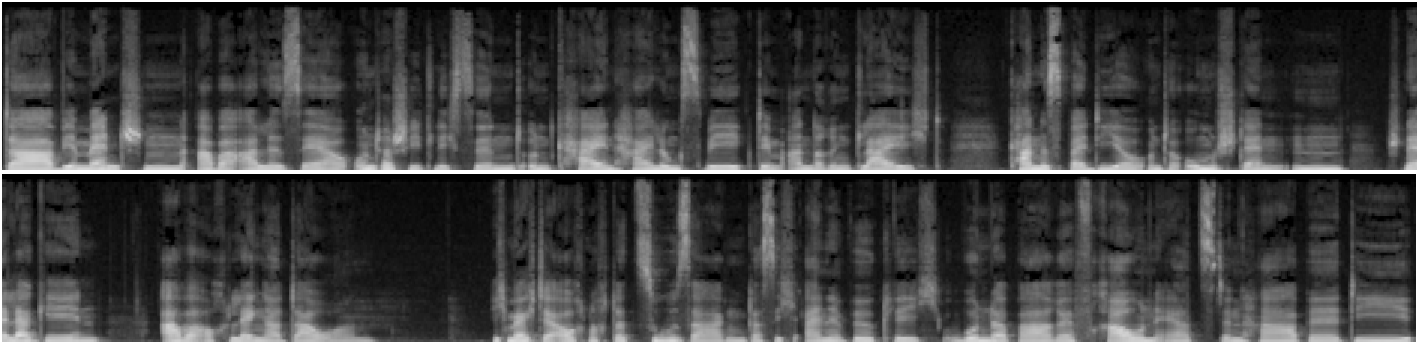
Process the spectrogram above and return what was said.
Da wir Menschen aber alle sehr unterschiedlich sind und kein Heilungsweg dem anderen gleicht, kann es bei dir unter Umständen schneller gehen, aber auch länger dauern. Ich möchte auch noch dazu sagen, dass ich eine wirklich wunderbare Frauenärztin habe, die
